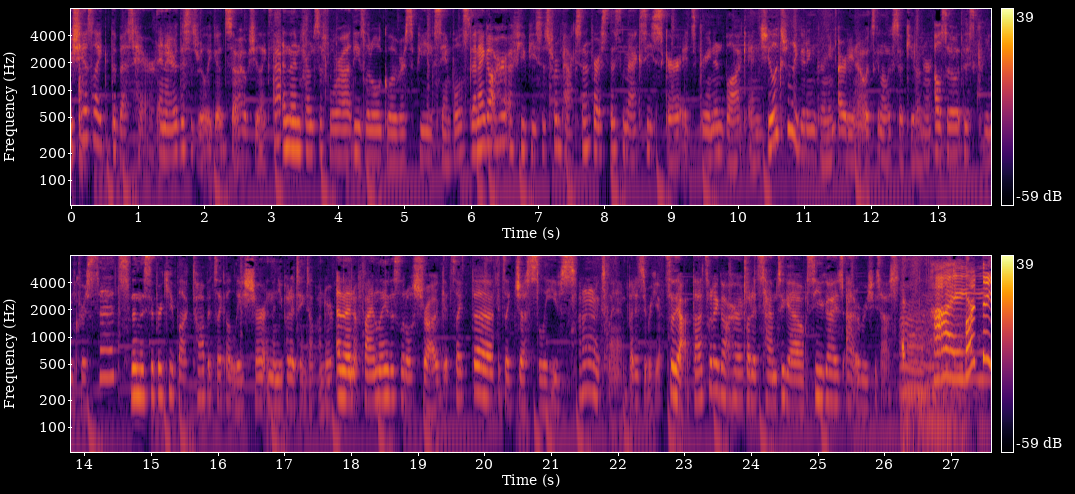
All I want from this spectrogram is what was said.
She has like the best hair and I heard this is really good, so I hope she likes that. And then from Sephora, these little glow recipe samples. Then I got her a few pieces from PacSun. First, this maxi skirt. It's green and black and she looks really good in green. I already know it's gonna look so cute on her. Also, this green corset. Then the super cute black top. It's like a lace shirt and then you put a tank top under. And then finally this little shrug. It's like the, it's like just sleeves. I don't know how to explain it, but it's super cute. So yeah, that's what I got her, but it's time to go. See you guys at Arushi's house. Hi. Birthday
